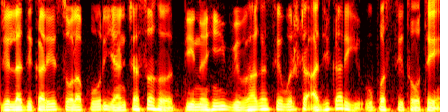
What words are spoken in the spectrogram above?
जिल्हाधिकारी सोलापूर यांच्यासह तीनही विभागाचे वरिष्ठ अधिकारी उपस्थित होते.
